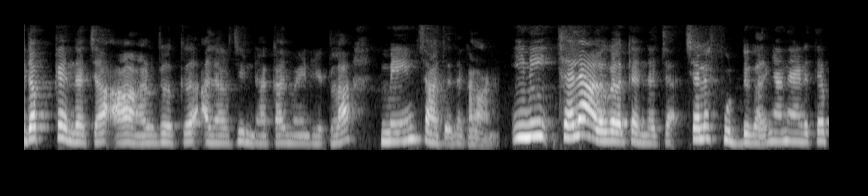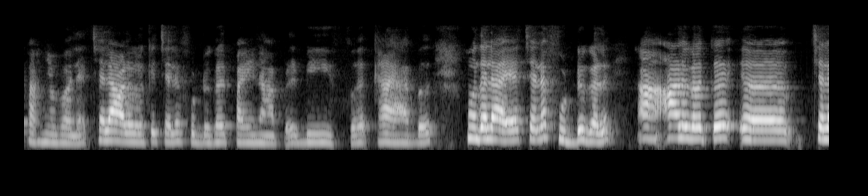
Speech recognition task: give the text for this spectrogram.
ഇതൊക്കെ എന്താ വെച്ചാൽ ആ ആളുകൾക്ക് അലർജി ഉണ്ടാക്കാൻ വേണ്ടിയിട്ടുള്ള മെയിൻ സാധ്യതകളാണ്. ഇനി ചില ആളുകൾക്ക് എന്താ വെച്ചാൽ ചില ഫുഡുകൾ ഞാൻ നേരത്തെ പറഞ്ഞ പോലെ ചില ആളുകൾക്ക് ചില ഫുഡുകൾ പൈനാപ്പിൾ ബീഫ് ക്രാബ് മുതലായ ചില ഫുഡുകൾ ആളുകൾക്ക് ചില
